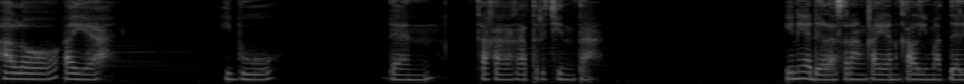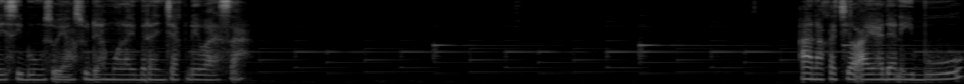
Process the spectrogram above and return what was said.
Halo ayah, ibu, dan kakak-kakak tercinta. Ini adalah serangkaian kalimat dari si bungsu yang sudah mulai beranjak dewasa. Anak kecil ayah dan ibu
